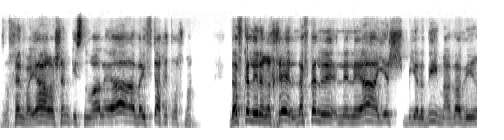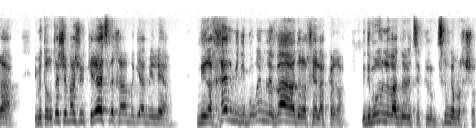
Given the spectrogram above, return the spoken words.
אז לכן, וירא השם כשנואה לאה, ויפתח את רחמה. דווקא לרחל, דווקא ללאה יש בילדים אהבה ויראה. אם אתה רוצה שמשהו יקרה אצלך, מגיע מלאה. מרחל, מדיבורים לבד, רחל הכרה. מדיבורים לבד לא יוצא כלום, צריכים גם לחשוב.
